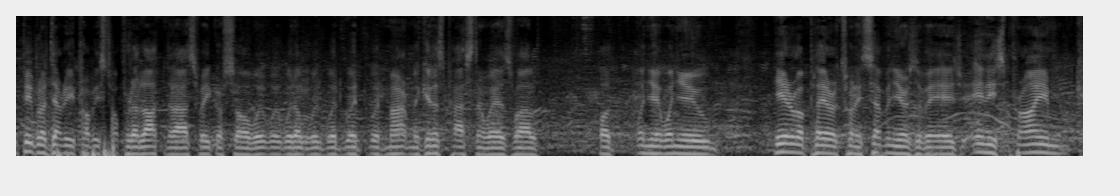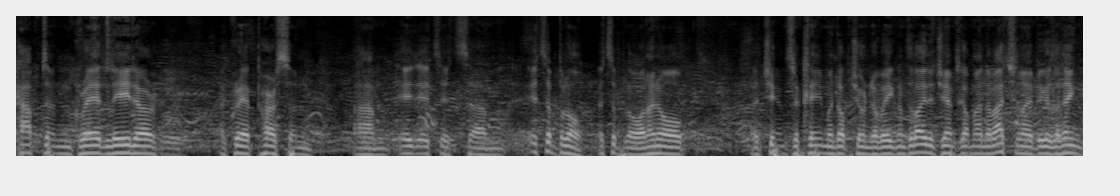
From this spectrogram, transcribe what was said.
the people at Derry probably suffered a lot in the last week or so with, with, with, with, with Martin McGuinness passing away as well. But when you when you hear of a player of 27 years of age in his prime, captain, great leader, a great person, um, it, it, it's um, it's a blow. It's a blow, and I know uh, James McLean went up during the week. And I'm delighted James got man of the match tonight because I think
